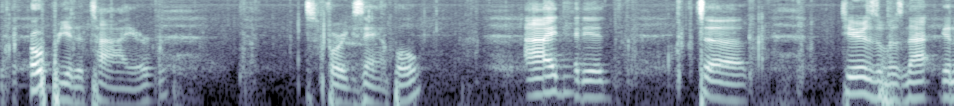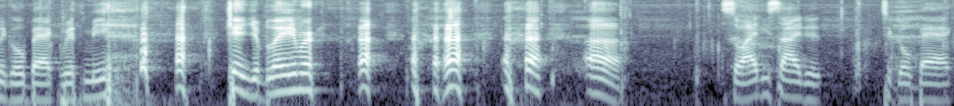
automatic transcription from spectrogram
appropriate attire. For example, I did to Tirza was not gonna go back with me. Can you blame her? uh, so I decided to go back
